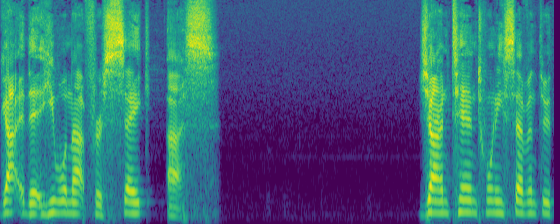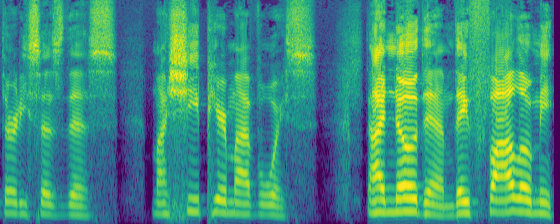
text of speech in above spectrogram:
God, that he will not forsake us. John 10, 27 through 30 says this My sheep hear my voice. I know them. They follow me.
